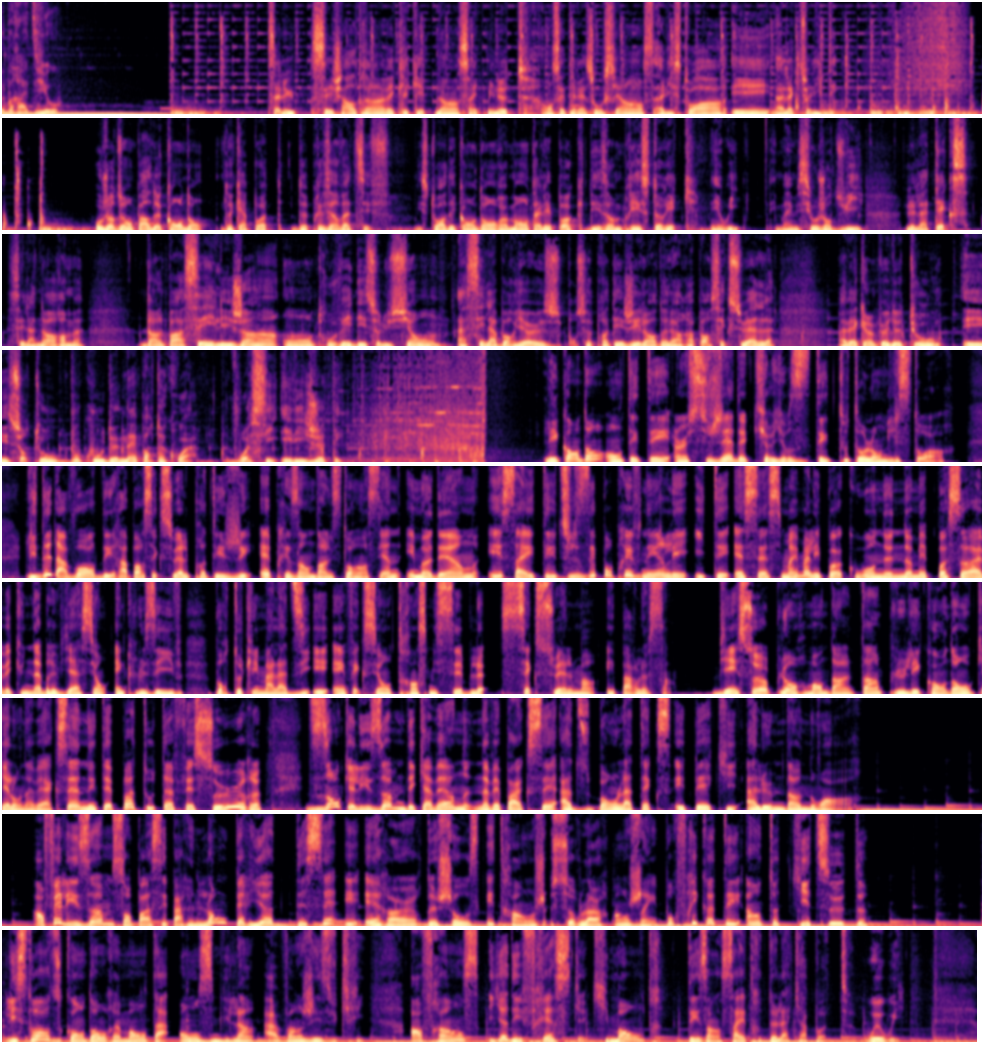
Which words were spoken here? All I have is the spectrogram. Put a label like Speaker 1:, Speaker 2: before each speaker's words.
Speaker 1: Radio.
Speaker 2: Salut, c'est Charles Tran avec l'équipe dans 5 minutes. On s'intéresse aux sciences, à l'histoire et à l'actualité. Aujourd'hui, on parle de condoms, de capotes, de préservatifs. L'histoire des condoms remonte à l'époque des hommes préhistoriques, et oui, et même si aujourd'hui le latex c'est la norme, dans le passé, les gens ont trouvé des solutions assez laborieuses pour se protéger lors de leur rapport sexuel, avec un peu de tout et surtout beaucoup de n'importe quoi. Voici Élie Jeté.
Speaker 3: Les condoms ont été un sujet de curiosité tout au long de l'histoire. L'idée d'avoir des rapports sexuels protégés est présente dans l'histoire ancienne et moderne et ça a été utilisé pour prévenir les ITSS même à l'époque où on ne nommait pas ça avec une abréviation inclusive pour toutes les maladies et infections transmissibles sexuellement et par le sang. Bien sûr, plus on remonte dans le temps, plus les condoms auxquels on avait accès n'étaient pas tout à fait sûrs. Disons que les hommes des cavernes n'avaient pas accès à du bon latex épais qui allume dans le noir. En fait, les hommes sont passés par une longue période d'essais et erreurs de choses étranges sur leur engin pour fricoter en toute quiétude. L'histoire du condom remonte à 11 000 ans avant Jésus-Christ. En France, il y a des fresques qui montrent des ancêtres de la capote. Oui, oui.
